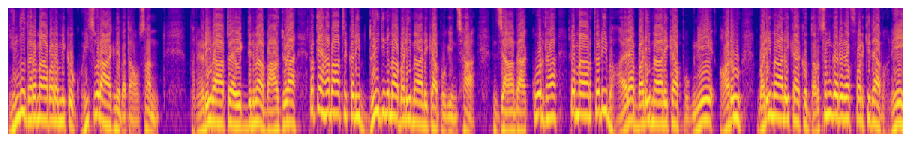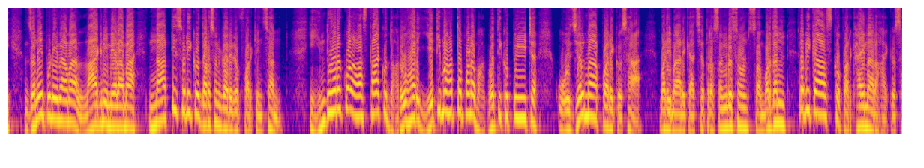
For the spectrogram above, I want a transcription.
हिन्दू धर्मावलम्बीको घुइँचो लाग्ने बताउँछन्। धनगढीबाट एक दिनमा बाजुरा र त्यहाँबाट करिब दुई दिनमा बढीमालिका पुगिन्छ। जाँदा कुर्धा र मार्तडी भएर बढीमालिका पुग्नेहरू बढीमालिकाको दर्शन गरेर फर्किँदा भने जनै पूर्णिमामा लाग्ने मेलामा नाट्यश्वरीको दर्शन गरेर फर्किन्छन्। हिन्दूहरूको आस्थाको धरोहर यति महत्वपूर्ण भगवतीको पीठ ओझेलमा परेको छ। बढीमालिका क्षेत्र संरक्षण सम्वर्धन र विकासको पर्खाइमा रहेको छ।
